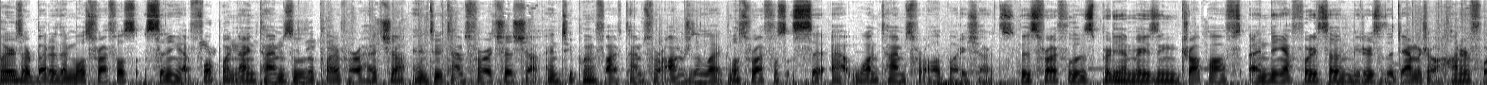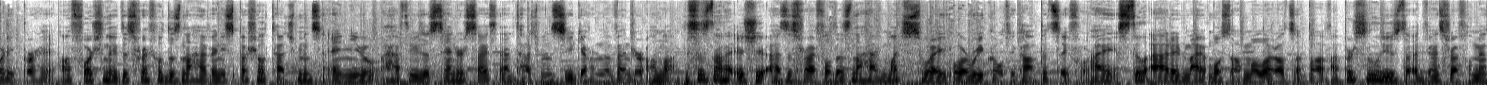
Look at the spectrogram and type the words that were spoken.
multipliers are better than most rifles, sitting at 4.9 times the multiplier for a headshot and 2 times for a chest shot, and 2.5 times for arms and legs. Most rifles sit at 1 times for all body shots. This rifle is pretty amazing drop-offs, ending at 47 meters with a damage of 140 per hit. Unfortunately, this rifle does not have any special attachments and you have to use the standard size and attachments you get from the vendor unlocked. This is not an issue as this rifle does not have much sway or recoil to compensate for. I still added my most optimal loadouts above. I personally use the advanced rifleman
